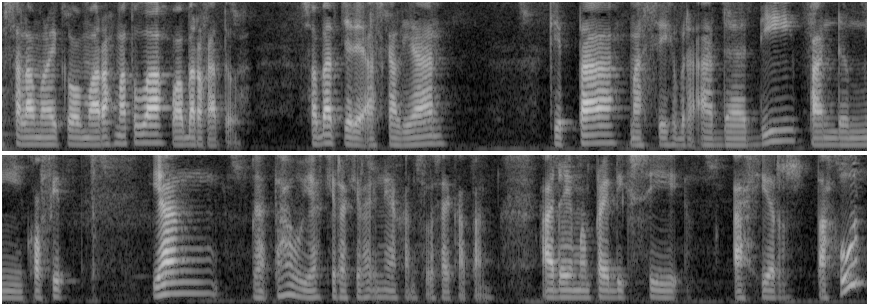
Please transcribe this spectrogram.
Assalamualaikum warahmatullahi wabarakatuh. Sobat JDA sekalian, kita masih berada di pandemi COVID yang nggak tahu ya kira-kira ini akan selesai kapan. Ada yang memprediksi akhir tahun,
